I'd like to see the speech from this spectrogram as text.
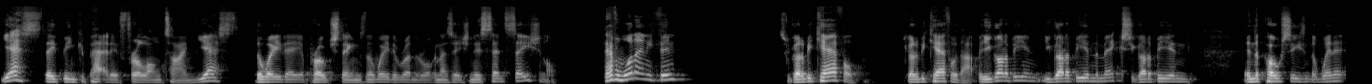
Yes, they've been competitive for a long time. Yes, the way they approach things, the way they run their organization is sensational. They haven't won anything. So we've got to be careful. You've got to be careful with that. But you got to be in, you got to be in the mix. You got to be in in the postseason to win it.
